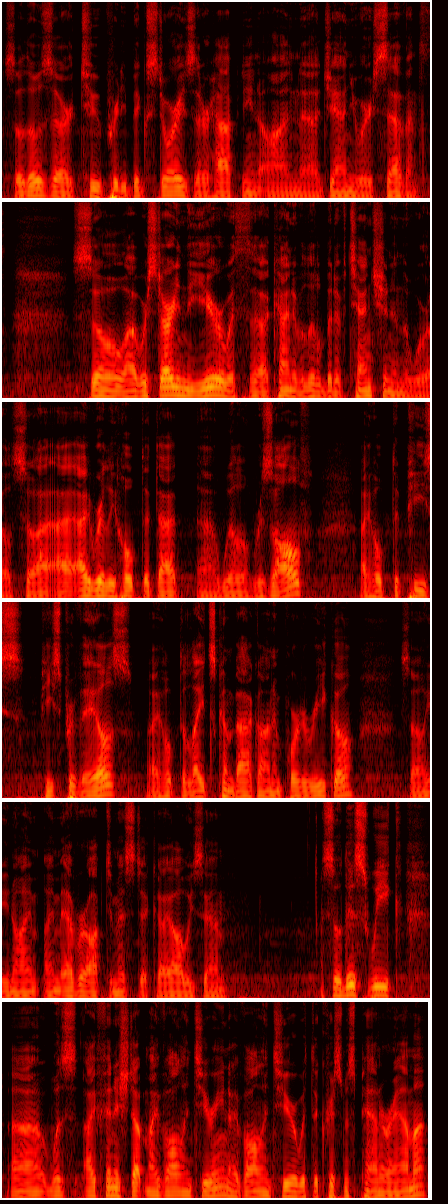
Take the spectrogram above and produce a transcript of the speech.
So those are two pretty big stories that are happening on uh, January 7th. So uh, we're starting the year with uh, kind of a little bit of tension in the world. So I, I really hope that that uh, will resolve. I hope the peace peace prevails. I hope the lights come back on in Puerto Rico. So you know I'm I'm ever optimistic. I always am. So this week uh, was I finished up my volunteering. I volunteer with the Christmas Panorama.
